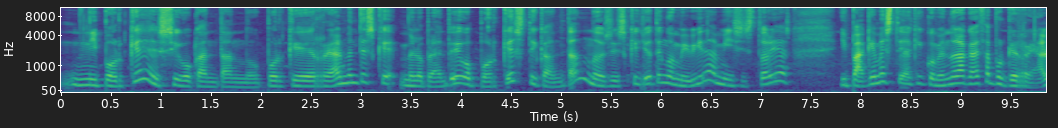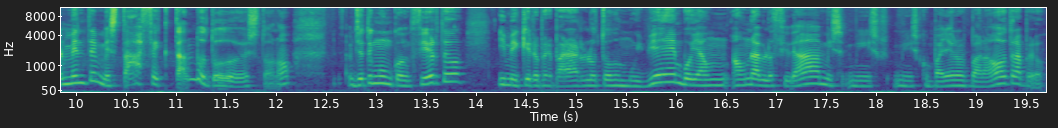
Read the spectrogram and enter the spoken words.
ni por qué sigo cantando, porque realmente es que me lo planteo y digo, ¿por qué estoy cantando? Si es que yo tengo mi vida, mis historias, ¿y para qué me estoy aquí comiendo la cabeza? Porque realmente me está afectando todo esto, ¿no? Yo tengo un concierto y me quiero prepararlo todo muy bien, voy a, un, a una velocidad, mis, mis, mis, compañeros van a otra, pero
